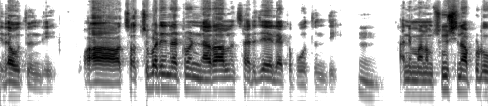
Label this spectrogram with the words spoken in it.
ఇదవుతుంది. ఆ చచ్చుబడినటువంటి నరాలను సరిచేయలేకపోతుంది. అని మనం చూసినప్పుడు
